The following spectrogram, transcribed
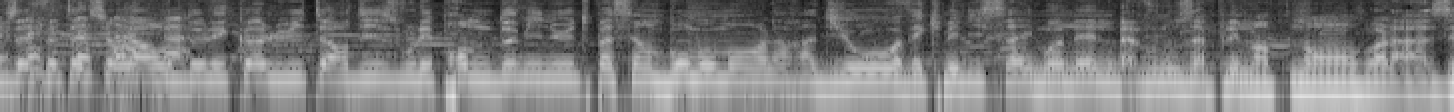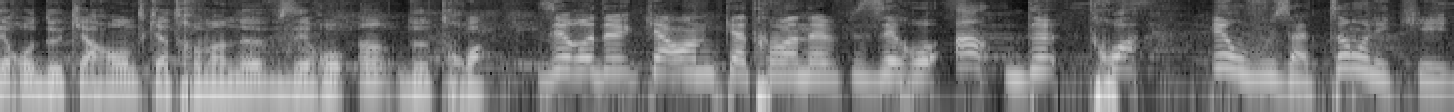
Vous êtes peut-être sur la route de l'école, 8h10, vous voulez prendre deux minutes, passer un bon moment à la radio avec Mélissa et moi-même, bah vous nous appelez maintenant, voilà, 02 40 89 01 23. 02 40 89 01 2 3 et on vous attend les kids.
